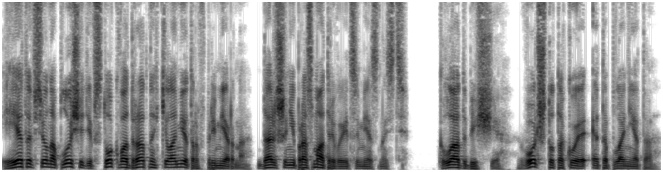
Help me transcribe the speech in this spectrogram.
И это все на площади в 100 квадратных километров примерно. Дальше не просматривается местность. Кладбище. Вот что такое эта планета.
